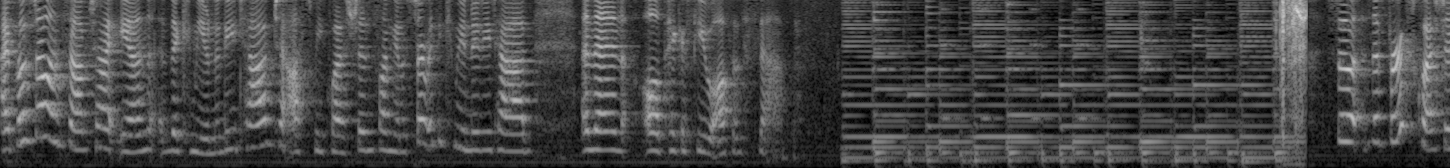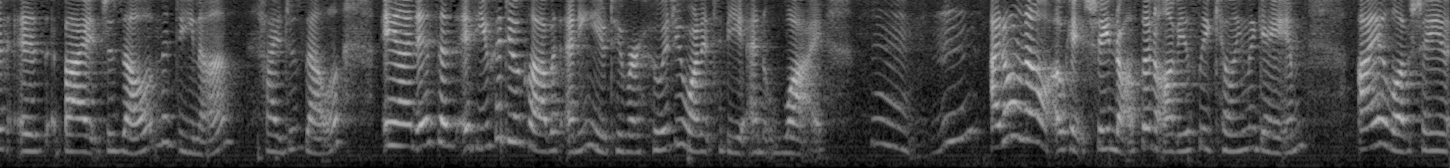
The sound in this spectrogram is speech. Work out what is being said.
I posted on Snapchat and the community tab to ask me questions. So I'm going to start with the community tab and then I'll pick a few off of Snap. So the first question is by Giselle Medina. Hi Giselle. And it says, if you could do a collab with any YouTuber, who would you want it to be and why? Hmm, I don't know. Okay, Shane Dawson, obviously killing the game. I love Shane,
